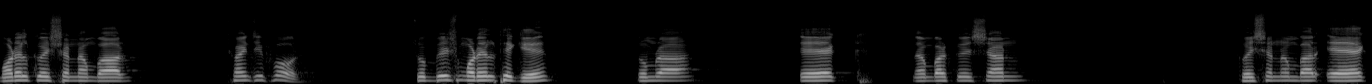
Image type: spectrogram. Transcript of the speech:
model question number twenty four চব্বিশ মডেল থেকে তোমরা এক নাম্বার কোয়েশ্চেন কোয়েশ্চেন নাম্বার এক,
